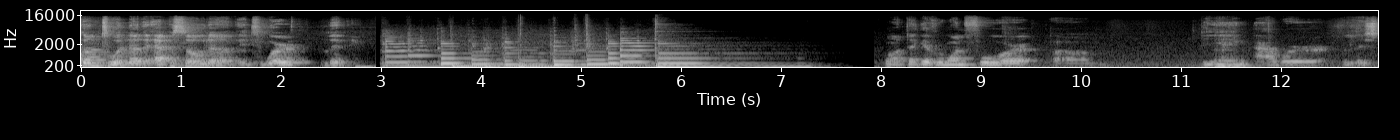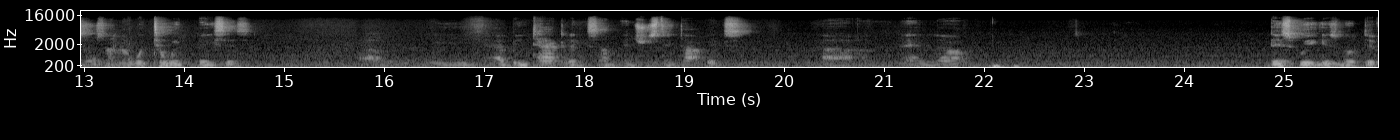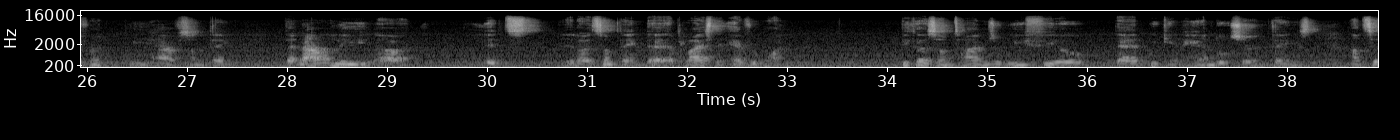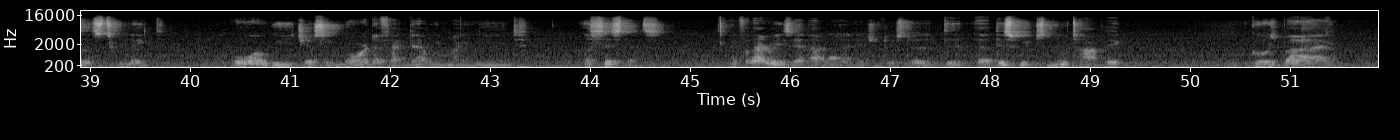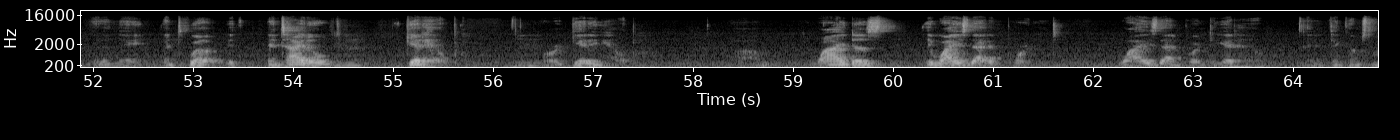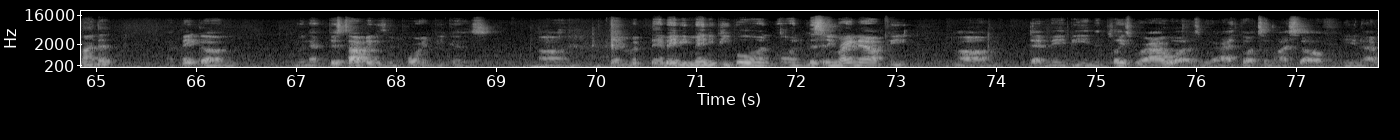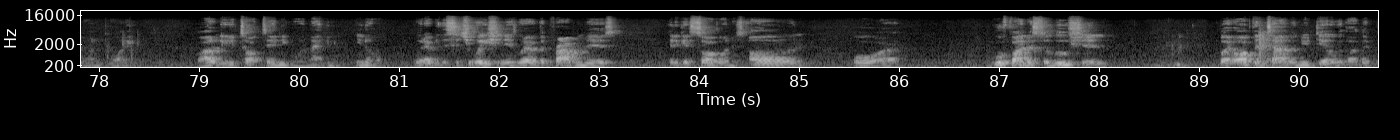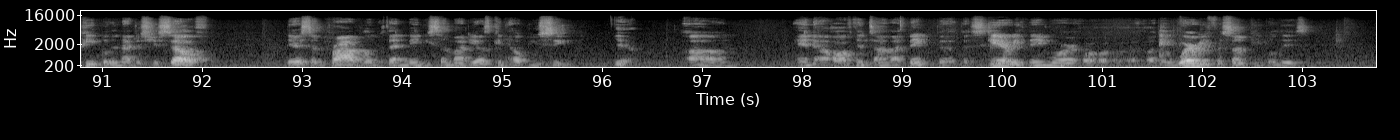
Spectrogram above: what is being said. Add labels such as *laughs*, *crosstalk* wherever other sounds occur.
Welcome to another episode of It's Worth Living. Well, thank everyone for um, being our listeners on a week to week basis. Um, we have been tackling some interesting topics, uh, and uh, this week is no different. We have something that not only uh, it's you know it's something that applies to everyone because sometimes we feel that we can handle certain things until it's too late, or we just ignore the fact that we might need assistance. And for that reason, I want to introduce the, the uh, this week's new topic. Goes by the name, and well, it entitled "Get Help" or "Getting Help." Why does why is that important? Why is that important to get help? Anything comes to mind? Ed? I think um, that, this topic is important because um, there, there may be many people on, on listening right now, Pete, um, that may be in the place where I was, where I thought to myself, you know, at one point, well, I don't need to talk to anyone. I can, you know, whatever the situation is, whatever the problem is, it'll get solved on its own, or we'll find a solution. But oftentimes, when you're dealing with other people and not just yourself, there's some problems that maybe somebody else can help you see. Yeah. Um, and uh, oftentimes, I think the, the scary thing or, or, or, the worry for some people is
